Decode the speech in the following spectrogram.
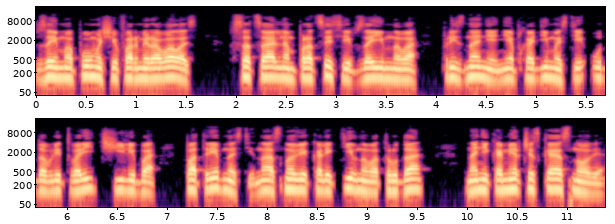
взаимопомощи формировалась в социальном процессе взаимного признания необходимости удовлетворить чьи-либо потребности на основе коллективного труда на некоммерческой основе.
